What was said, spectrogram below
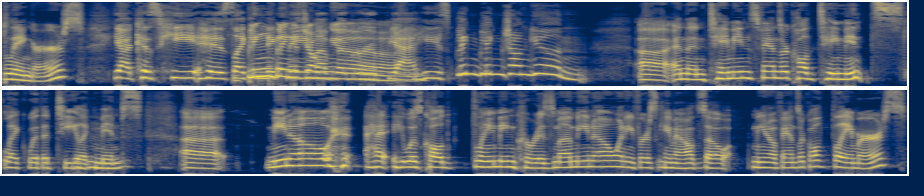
Blingers. Yeah, because he his like Bling Bling nickname of the group. Yeah, he's Bling Bling Jonghyun. Uh, and then Taemin's fans are called Taemints, like with a T, like mints. Uh, Minho, he was called Flaming Charisma Minho when he first came out. So Minho fans are called Flamers.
